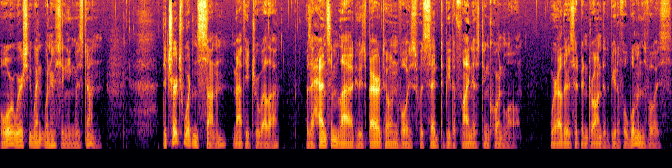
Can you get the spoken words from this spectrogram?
or where she went when her singing was done. The churchwarden's son, Matthew Trewhella, was a handsome lad whose baritone voice was said to be the finest in Cornwall. Where others had been drawn to the beautiful woman's voice,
